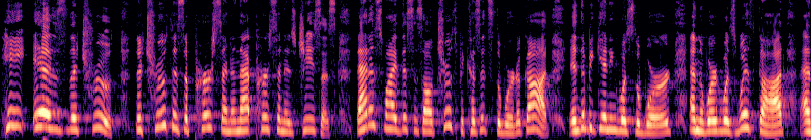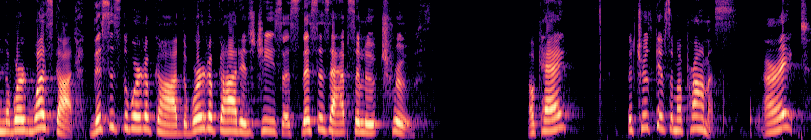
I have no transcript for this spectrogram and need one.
He is the truth. The truth is a person, and that person is Jesus. That is why this is all truth, because it's the Word of God. In the beginning was the Word, and the Word was with God, and the Word was God. This is the Word of God. The Word of God is Jesus. This is absolute truth. Okay? The truth gives them a promise. All right?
